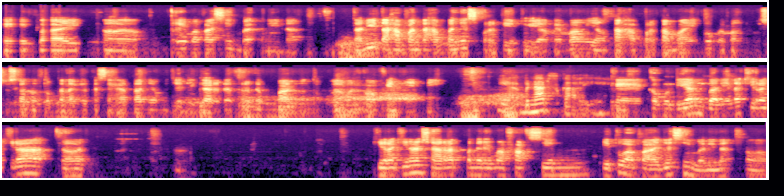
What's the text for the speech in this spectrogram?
okay. baik. Uh, terima kasih Mbak Nina. Tadi tahapan-tahapannya seperti itu ya. Memang yang tahap pertama itu memang dikhususkan untuk tenaga kesehatan yang menjadi garda terdepan untuk melawan COVID ini. Ya, benar sekali. Oke, kemudian Mbak Nina kira-kira eh, kira-kira syarat penerima vaksin itu apa aja sih Mbak Nina eh,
